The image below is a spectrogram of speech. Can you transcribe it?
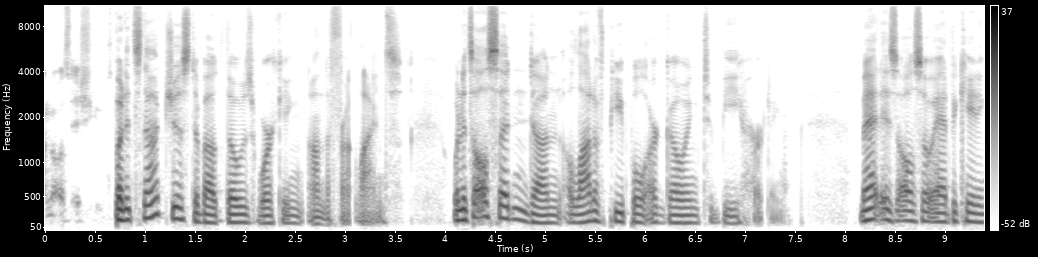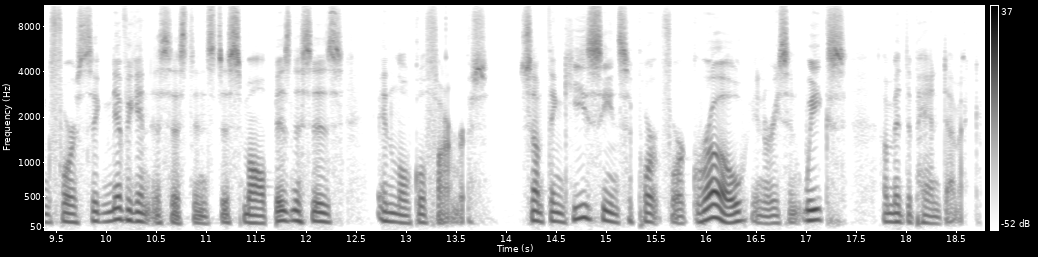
on those issues. But it's not just about those working on the front lines. When it's all said and done, a lot of people are going to be hurting. Matt is also advocating for significant assistance to small businesses and local farmers, something he's seen support for grow in recent weeks amid the pandemic.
